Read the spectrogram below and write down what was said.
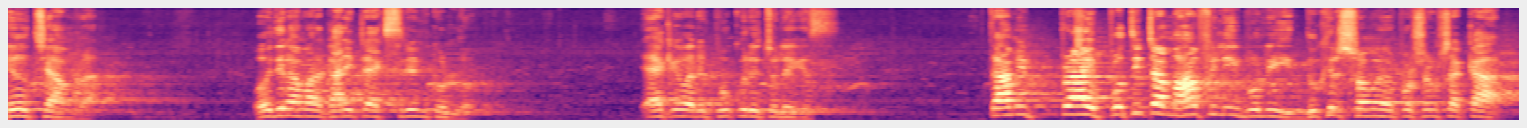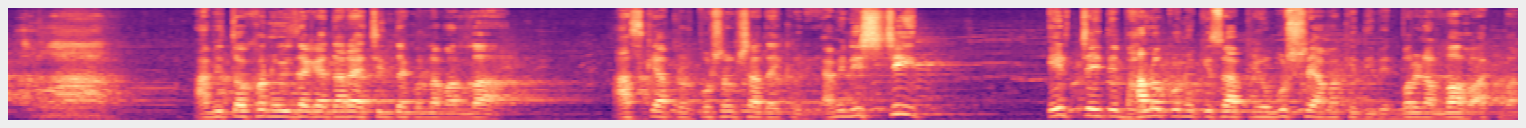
এ হচ্ছে আমরা। ওই দিন আমার গাড়িটা অ্যাক্সিডেন্ট করল। একেবারে পুকুরে চলে গেছে। তা আমি প্রায় প্রতিটা মাহফিলেই বলি, দুঃখের সময় প্রশংসা কার? আমি তখন ওই জায়গায় দাঁড়ায় চিন্তা করলাম, আল্লাহ, আজকে আপনার প্রশংসা আদায় করি। আমি নিশ্চিত এর চাইতে ভালো কোনো কিছু আপনি অবশ্যই আমাকে দিবেন। বলেন, আল্লাহ আকবার।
